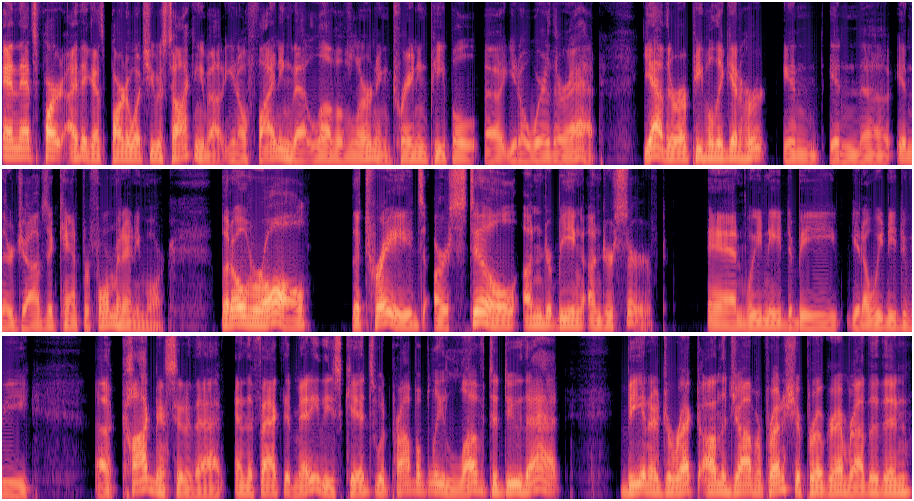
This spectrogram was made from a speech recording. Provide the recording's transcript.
And that's part, I think that's part of what she was talking about, you know, finding that love of learning, training people, uh, you know, where they're at yeah, there are people that get hurt in in uh, in their jobs that can't perform it anymore. But overall, the trades are still under being underserved, and we need to be, you know, we need to be uh, cognizant of that, and the fact that many of these kids would probably love to do that be in a direct on the job apprenticeship program rather than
